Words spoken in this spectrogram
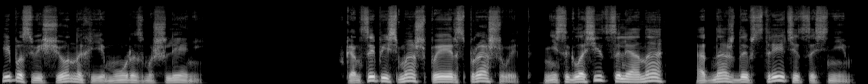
и посвященных ему размышлений. В конце письма Шпеер спрашивает, не согласится ли она однажды встретиться с ним,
